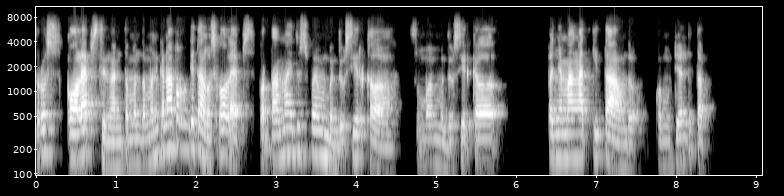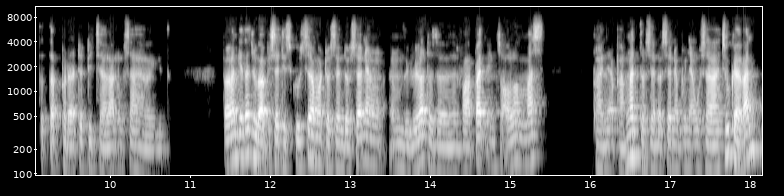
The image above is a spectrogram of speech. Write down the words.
terus kolaps dengan teman-teman. Kenapa kita harus kolaps? Pertama itu supaya membentuk circle, semua membentuk circle penyemangat kita untuk kemudian tetap tetap berada di jalan usaha gitu. Bahkan kita juga bisa diskusi sama dosen-dosen yang alhamdulillah dosen-dosen Fapet, insya Allah Mas banyak banget dosen-dosen yang punya usaha juga kan.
